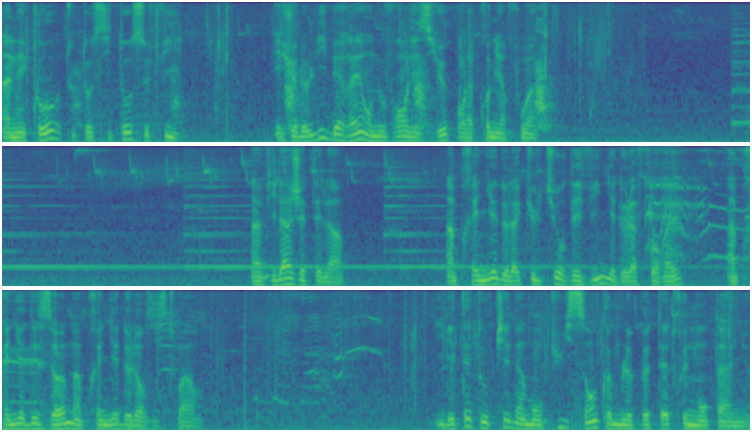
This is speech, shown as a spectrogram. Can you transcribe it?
Un écho tout aussitôt se fit et je le libérai en ouvrant les yeux pour la première fois. Un village était là, imprégné de la culture des vignes et de la forêt, imprégné des hommes, imprégné de leurs histoires. Il était au pied d'un mont puissant comme le peut être une montagne.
